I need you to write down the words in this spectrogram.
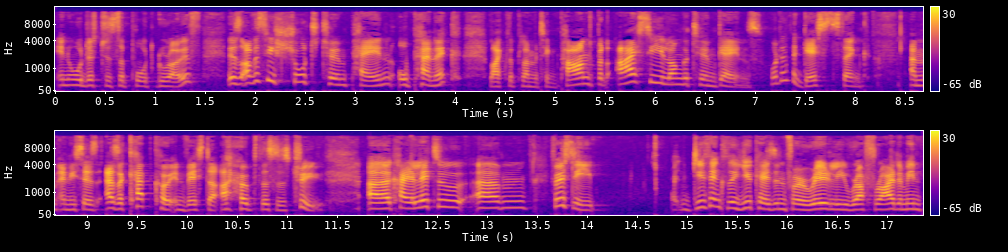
in order to support growth. There's obviously short term pain or panic, like the plummeting pound, but I see longer term gains. What do the guests think? Um, and he says, as a Capco investor, I hope this is true. Uh, Kayalethu, um, firstly, do you think the UK is in for a really rough ride? I mean,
